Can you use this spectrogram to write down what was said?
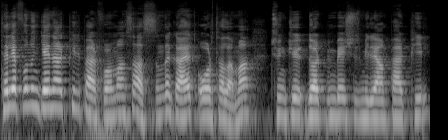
Telefonun genel pil performansı aslında gayet ortalama. Çünkü 4500 mAh pil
